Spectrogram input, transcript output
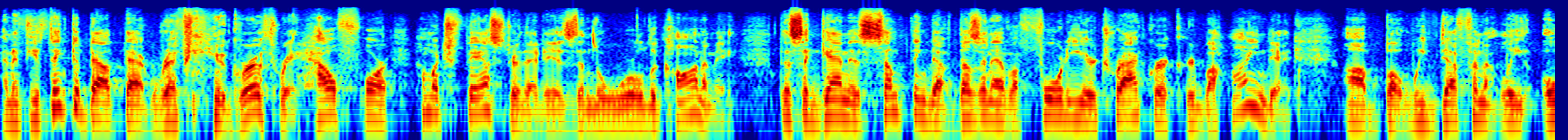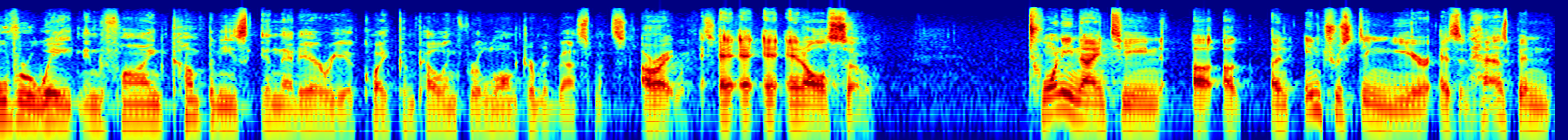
And if you think about that revenue growth rate, how far, how much faster that is than the world economy. This again is something that doesn't have a 40-year track record behind it, uh, but we definitely overweight and find companies in that area quite compelling for long-term investments. All right, and, and also, 2019, uh, uh, an interesting year as it has been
